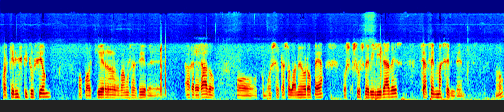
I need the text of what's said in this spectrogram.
cualquier institución o cualquier vamos a decir eh, agregado o como es el caso de la Unión Europea pues sus debilidades se hacen más evidentes no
